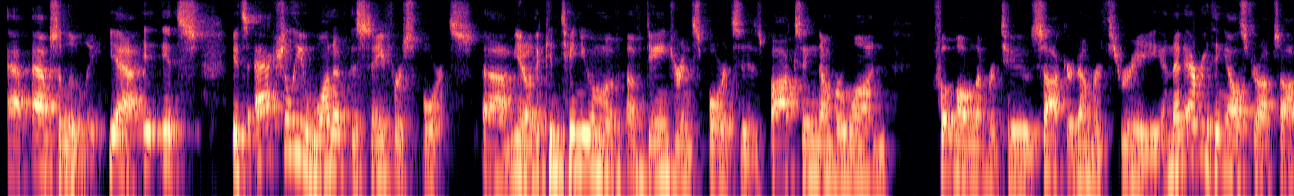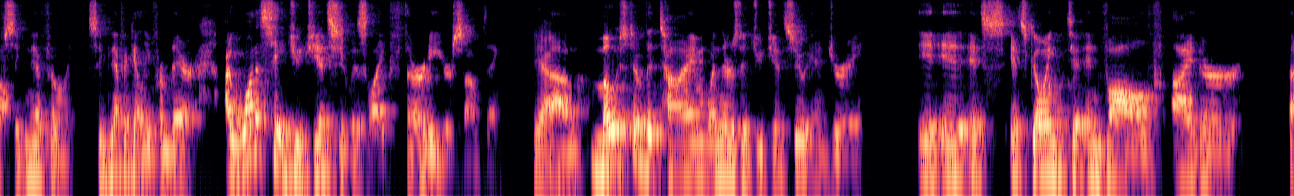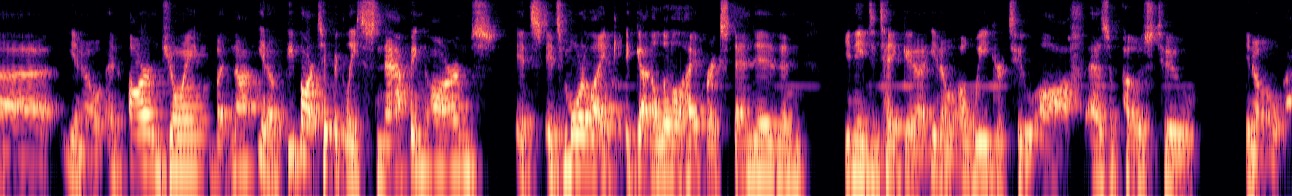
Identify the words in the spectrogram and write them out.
A- absolutely, yeah. It, it's it's actually one of the safer sports. Um, you know, the continuum of, of danger in sports is boxing number one, football number two, soccer number three, and then everything else drops off significantly significantly from there. I want to say jujitsu is like thirty or something. Yeah. Um, most of the time, when there's a jujitsu injury, it, it, it's it's going to involve either uh, you know an arm joint, but not you know people aren't typically snapping arms. It's it's more like it got a little hyperextended, and you need to take a you know a week or two off, as opposed to you know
